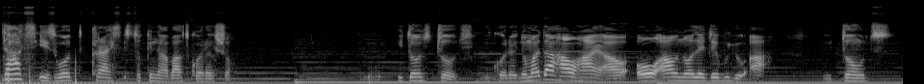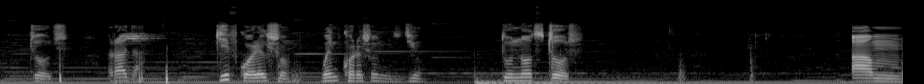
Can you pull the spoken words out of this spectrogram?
that is what christ is talking about correction you don't judge you correct no matter how high or how knowledgeable you are you don't judge. Rather, give correction when correction is due. Do not judge. Um.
